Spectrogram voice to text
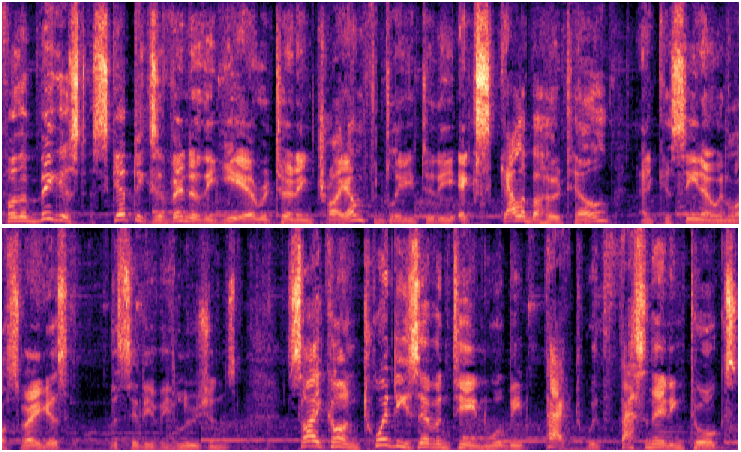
For the biggest skeptics event of the year, returning triumphantly to the Excalibur Hotel and Casino in Las Vegas, the city of illusions, CSICon 2017 will be packed with fascinating talks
